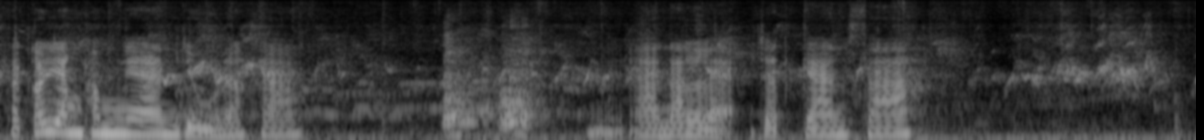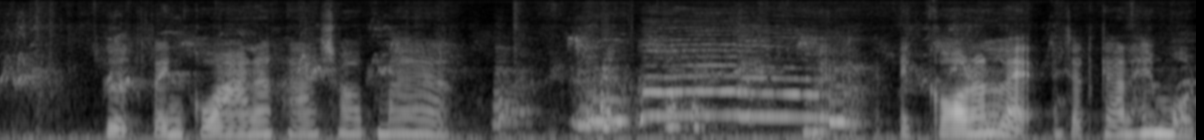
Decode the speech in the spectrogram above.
แต่ก็ยังทำงานอยู่นะคะ อ่านั่นแหละจัดการซะ เปลือกแตงกวานะคะ ชอบมากไอ้กอนั่นแหละ จัดการให้หมด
